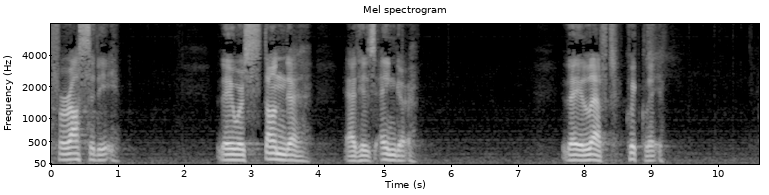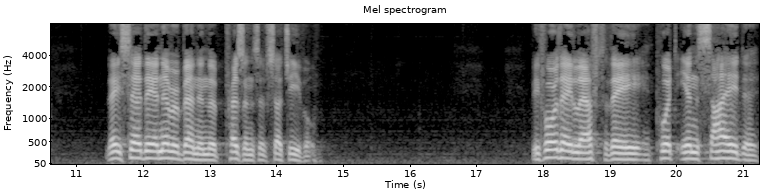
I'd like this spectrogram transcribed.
ferocity. They were stunned at his anger. They left quickly. They said they had never been in the presence of such evil. Before they left, they put inside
